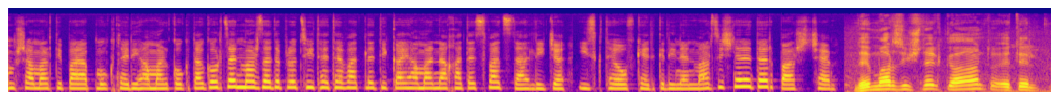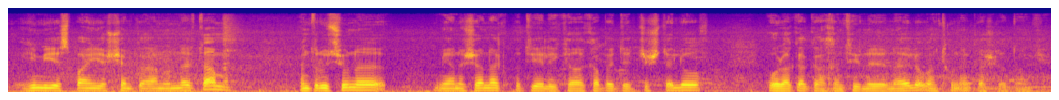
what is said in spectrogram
Ըմշամարտի պարապմունքների համար կօգտագործեն մարզադպրոցի թեթև ատլետիկայի համար նախատեսված դահլիճը, իսկ թե ովքեր կլինեն մարզիչները դեռ պարզ չէ։ Դե մարզիչներ կան, էդ էլ հիմի ես բան ես չեմ կանոններ տամ, ընտրությունը միանշանակ պետք է լի քաղաքապետը ճշտելով, որակական խնդիրները նայելով ընդունենք աշխատանքի։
